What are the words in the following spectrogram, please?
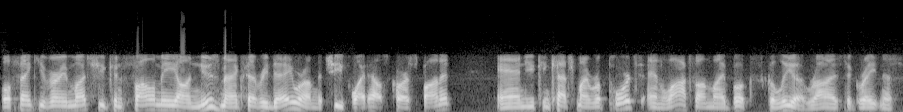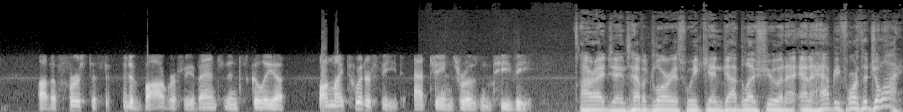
Well, thank you very much. You can follow me on Newsmax every day, where I'm the chief White House correspondent, and you can catch my reports and lots on my book, Scalia: Rise to Greatness, uh, the first definitive biography of Antonin Scalia, on my Twitter feed at James Rosen TV. All right, James. Have a glorious weekend. God bless you, and a, and a happy Fourth of July.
